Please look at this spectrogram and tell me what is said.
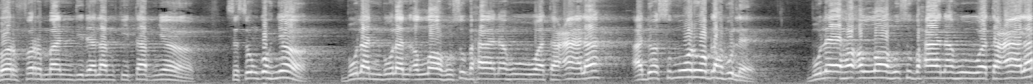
berfirman di dalam kitabnya. Sesungguhnya bulan-bulan Allah subhanahu wa ta'ala ada semua dua belah bulan. Bulan Allah subhanahu wa ta'ala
